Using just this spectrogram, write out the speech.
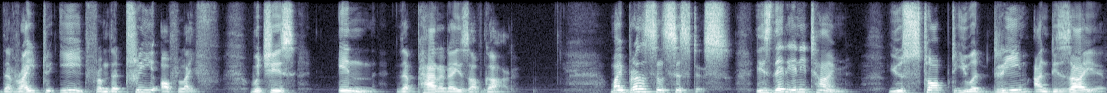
the right to eat from the tree of life, which is in the paradise of God. My brothers and sisters, is there any time you stopped your dream and desire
